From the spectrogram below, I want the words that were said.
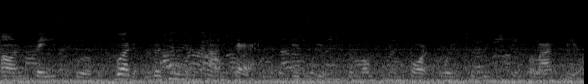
on Facebook, but the human contact is, is the most important way to reach people, I feel.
